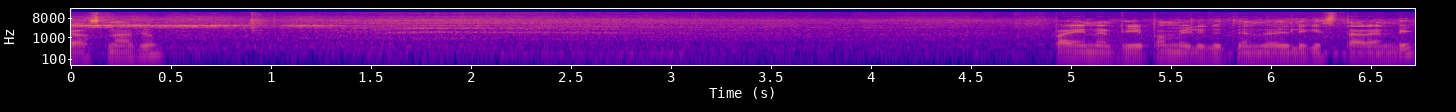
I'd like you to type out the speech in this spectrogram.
చేస్తున్నారు. పైన దీపం వెలుగుతుంది వెలిగిస్తారండి.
